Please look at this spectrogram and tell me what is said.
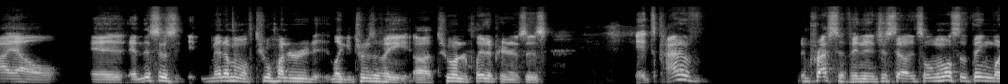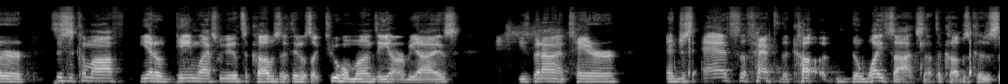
IL, and, and this is minimum of 200, like in terms of a uh, 200 plate appearances. It's kind of impressive, and it's just uh, it's almost the thing where this has come off. He had a game last week against the Cubs. I think it was like two home runs, eight RBIs. He's been on a tear, and just adds the fact that the Cub, the White Sox, not the Cubs, because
